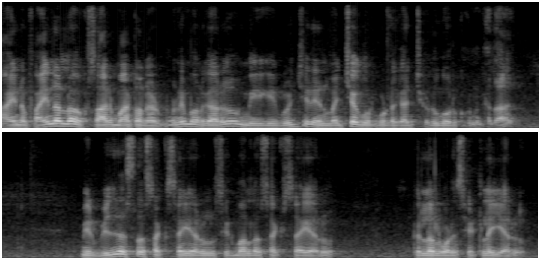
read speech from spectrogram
ఆయన ఫైనల్లో ఒకసారి మాట్లాడాడు అన్నాడు గారు మీ గురించి నేను మంచిగా కోరుకుంటా కానీ చెడు కోరుకోను కదా. మీరు బిజినెస్లో సక్సెస్ అయ్యారు సినిమాల్లో సక్సెస్ అయ్యారు పిల్లలు కూడా సెటిల్ అయ్యారు.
